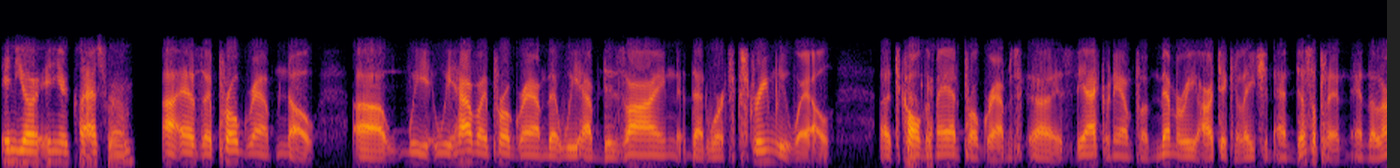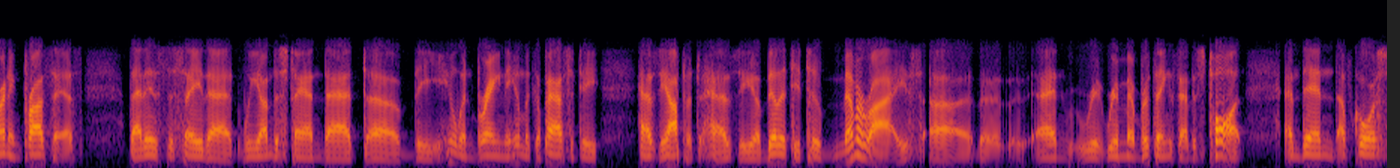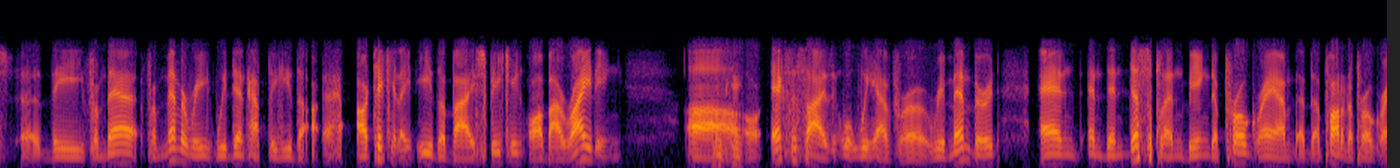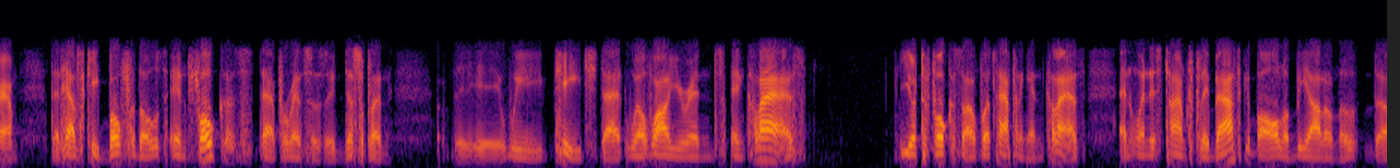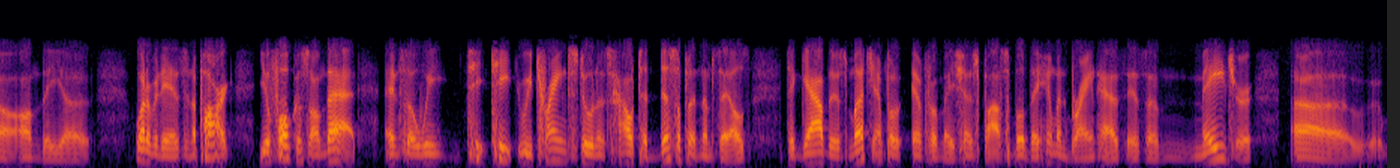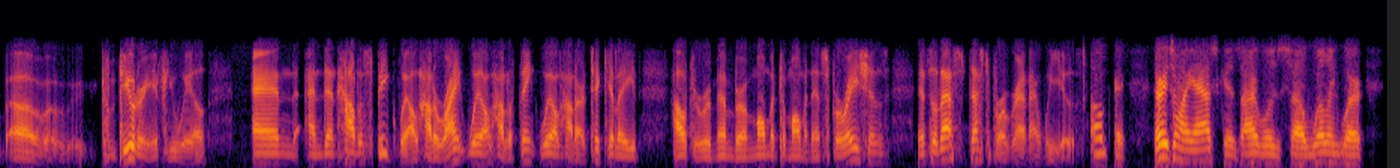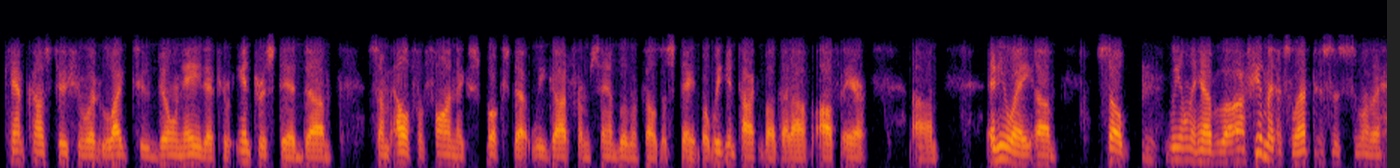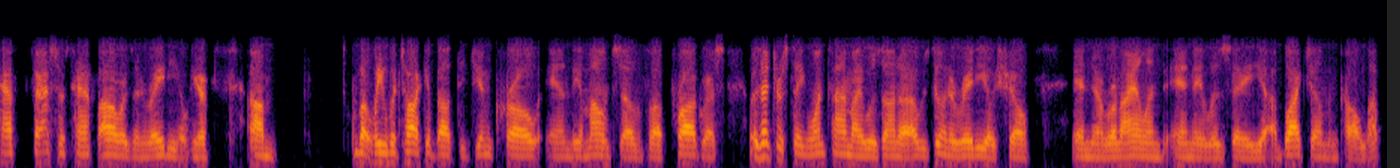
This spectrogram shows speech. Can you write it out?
in your in your classroom? Uh, as a program, no. Uh, we we have a program that we have designed that works extremely well. Uh, it's called okay. the MAD programs. Uh, it's the acronym for Memory, Articulation, and Discipline in the learning process. That is to say that we understand that uh, the human brain, the human capacity, has the op- has the ability to memorize uh, the, and re- remember things that is taught, and then of course uh, the from there from memory we then have to either uh, articulate either by speaking or by writing, uh, okay. or exercising what we have uh, remembered, and and then discipline being the program, the part of the program that helps keep both of those in focus. That, for instance, a discipline the, we teach that well while you're in in class, you're to focus on what's happening in class, and when it's time to play basketball or be out on the uh, on the uh, whatever it is in the park, you focus on that. And so we te- te- we train students how to discipline themselves to gather as much imp- information as possible. The human brain has is a major uh, uh, computer, if you will, and and then how to speak well, how to write well, how to think well, how to articulate, how to remember moment to moment inspirations, and so that's that's the program that we use. Okay. The reason why I ask is I was uh, willing where Camp Constitution would like to donate if you're interested. Um, some Alpha Phonics books that we got from Sam Blumenfeld Estate, but we can talk about that off off air. Um, anyway, um, so we only have a few minutes left. This is one of the half, fastest half hours in radio here. Um, but we would talk about the Jim Crow and the amounts of uh, progress. It was interesting. One time I was on a, I was doing a radio show in uh, Rhode Island, and it was a, a black gentleman called up,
